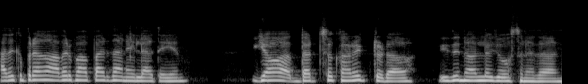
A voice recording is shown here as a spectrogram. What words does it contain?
அதுக்கு பிறகு அவர் பார்ப்பார் தானே எல்லாத்தையும்? யா தட்ஸ் அ கரெக்டடா இது நல்ல யோசனை தான்.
